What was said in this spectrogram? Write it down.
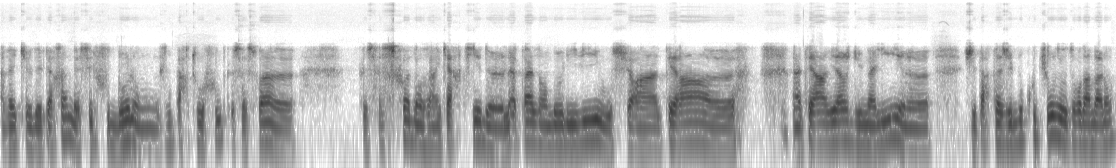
avec des personnes, bah, c'est le football. On joue partout au foot, que ce soit que ce soit dans un quartier de La Paz en Bolivie ou sur un terrain un terrain vierge du Mali. J'ai partagé beaucoup de choses autour d'un ballon.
